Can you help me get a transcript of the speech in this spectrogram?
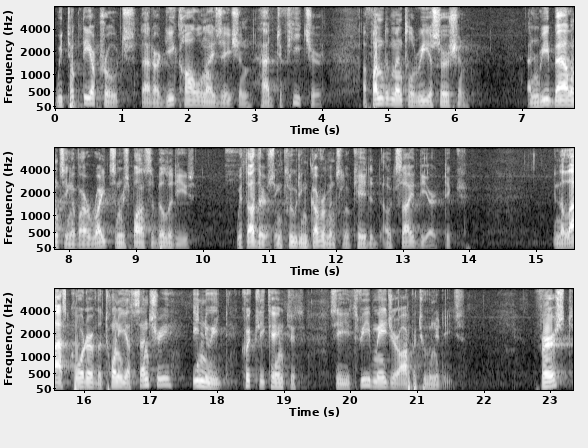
We took the approach that our decolonization had to feature a fundamental reassertion and rebalancing of our rights and responsibilities with others, including governments located outside the Arctic. In the last quarter of the 20th century, Inuit quickly came to see three major opportunities. First,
